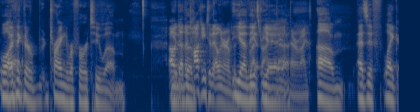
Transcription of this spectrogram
Well, I think they're trying to refer to um Oh, you no, know, they're the- talking to the owner of the Yeah, the- restaurant. yeah, yeah, yeah. Never mind. um as if like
